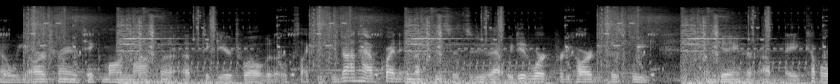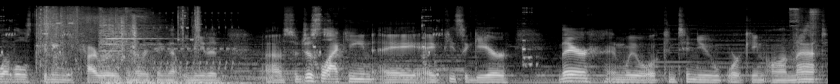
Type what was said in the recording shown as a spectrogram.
Uh, we are trying to take Mon Mothma up to gear 12, but it looks like we do not have quite enough pieces to do that. We did work pretty hard this week on getting her up a couple levels, getting the Kyros and everything that we needed. Uh, so just lacking a, a piece of gear there, and we will continue working on that.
